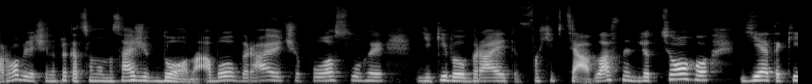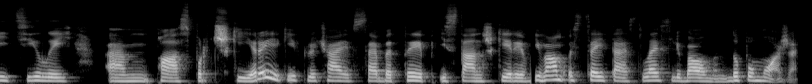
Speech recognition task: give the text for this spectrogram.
роблячи, наприклад, самомасажі вдома, або обираючи послуги, які ви обираєте в фахівця. Власне, для цього є такий цілий. Ем, паспорт шкіри, який включає в себе тип і стан шкіри, і вам ось цей тест Леслі Баумен допоможе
